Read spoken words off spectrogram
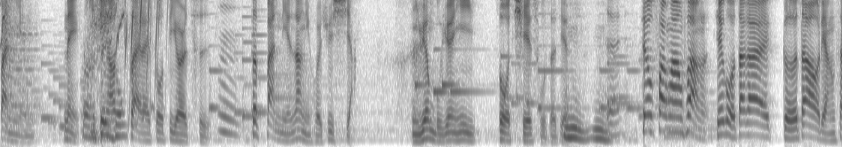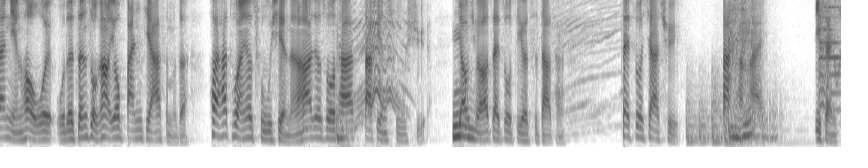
半年内一定要再来做第二次。嗯，这半年让你回去想，你愿不愿意做切除这件事？嗯，对，就放放放，结果大概隔到两三年后，我我的诊所刚好又搬家什么的，后来他突然又出现了，然后他就说他大便出血，要求要再做第二次大肠，再做下去，大肠癌。第三期，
